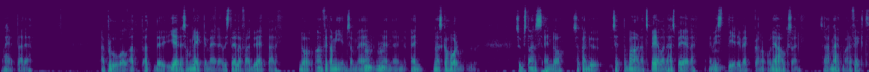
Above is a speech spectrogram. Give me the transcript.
vad heter det, approval, att, att ge det som läkemedel istället för att du äter då amfetamin som är en, mm, mm. en, en, en ganska hård substans ändå så kan du sätta barn att spela det här spelet en viss mm. tid i veckan och det har också en så här märkbar effekt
